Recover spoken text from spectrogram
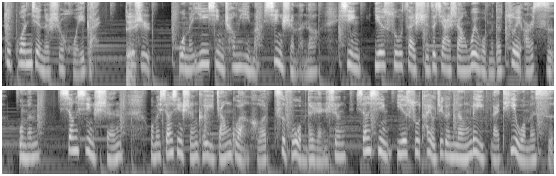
最关键的是悔改，就是我们因信称义嘛。信什么呢？信耶稣在十字架上为我们的罪而死。我们相信神，我们相信神可以掌管和赐福我们的人生，相信耶稣他有这个能力来替我们死。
